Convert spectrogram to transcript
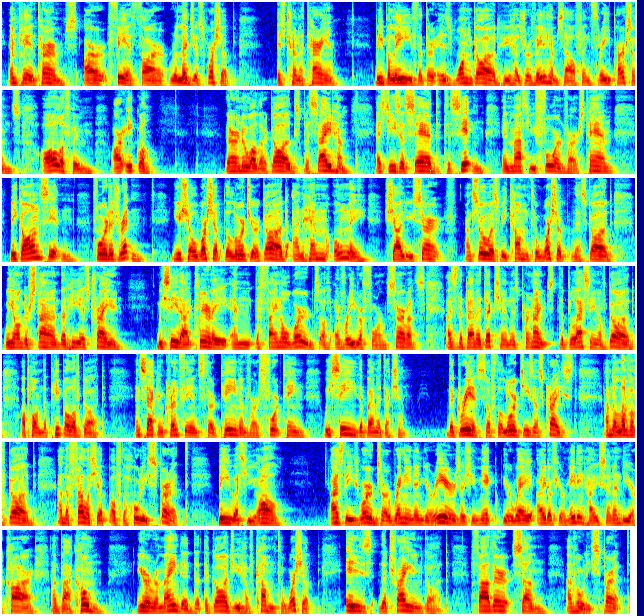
In plain terms, our faith, our religious worship, is Trinitarian. We believe that there is one God who has revealed himself in three persons, all of whom are equal. There are no other gods beside him. As Jesus said to Satan in Matthew 4 and verse 10, Begone, Satan, for it is written, You shall worship the Lord your God, and him only shall you serve. And so, as we come to worship this God, we understand that he is triune. We see that clearly in the final words of every Reformed service, as the benediction is pronounced, the blessing of God upon the people of God. In 2 Corinthians 13 and verse 14, we see the benediction. The grace of the Lord Jesus Christ, and the love of God, and the fellowship of the Holy Spirit be with you all. As these words are ringing in your ears as you make your way out of your meeting house and into your car and back home, you are reminded that the God you have come to worship is the triune God, Father, Son, and Holy Spirit.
